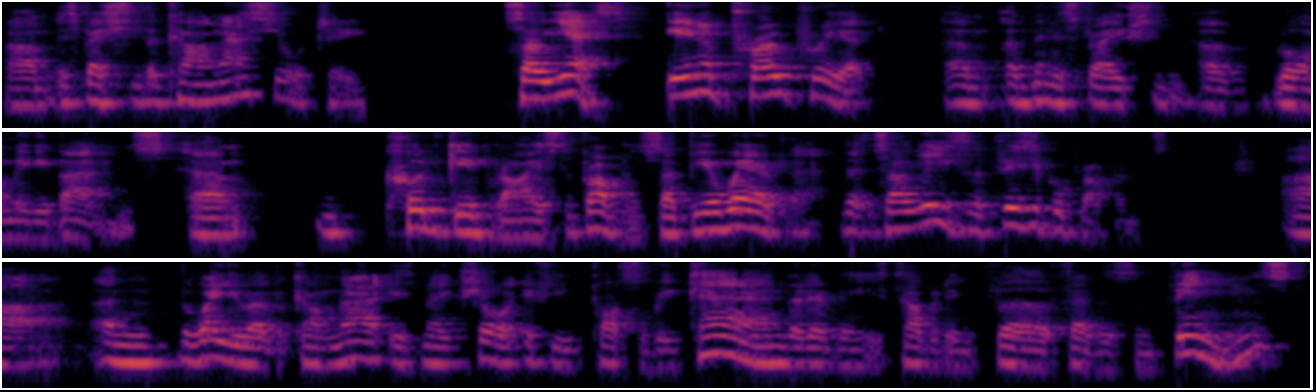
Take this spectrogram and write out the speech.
um, especially the carnassial teeth. So yes, inappropriate um, administration of raw meaty bones um, could give rise to problems. So be aware of that. So these are the physical problems. Uh, and the way you overcome that is make sure, if you possibly can, that everything is covered in fur, feathers, and fins.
